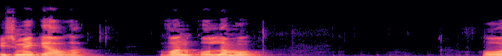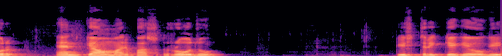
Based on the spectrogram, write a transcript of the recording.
इसमें क्या होगा? वन कॉलम हो और एन क्या हो हमारे पास? रोज हो। किस तरीके की होगी?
